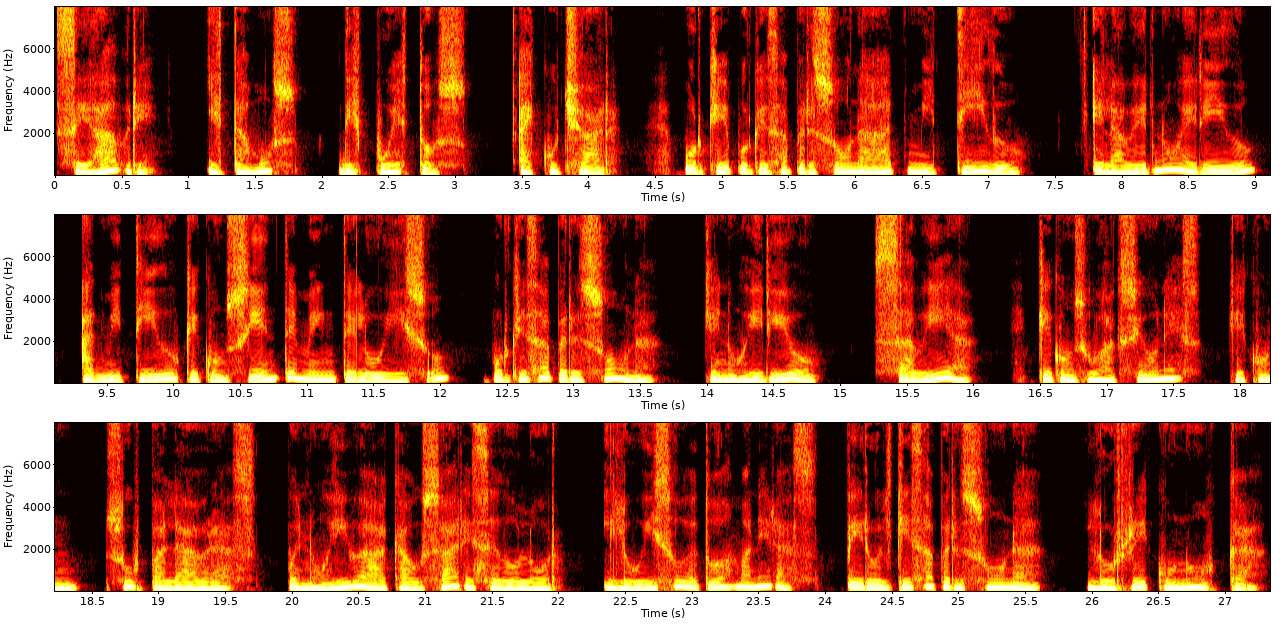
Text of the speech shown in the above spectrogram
se abre y estamos dispuestos a escuchar. ¿Por qué? Porque esa persona ha admitido el habernos herido, admitido que conscientemente lo hizo, porque esa persona que nos hirió sabía que con sus acciones, que con sus palabras, pues nos iba a causar ese dolor y lo hizo de todas maneras. Pero el que esa persona lo reconozca,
